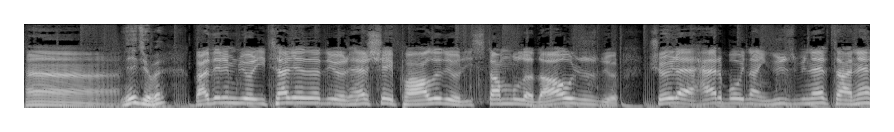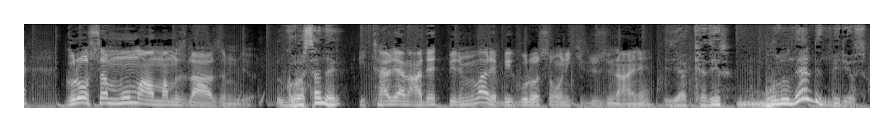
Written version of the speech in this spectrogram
Ha. Ne diyor be? Kadir'im diyor İtalya'da diyor her şey pahalı diyor. İstanbul'da daha ucuz diyor. Şöyle her boydan yüz biner tane grossa mum almamız lazım diyor. Grossa ne? İtalyan adet birimi var ya bir grossa 12 düzine hani. Ya Kadir bunu nereden biliyorsun?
